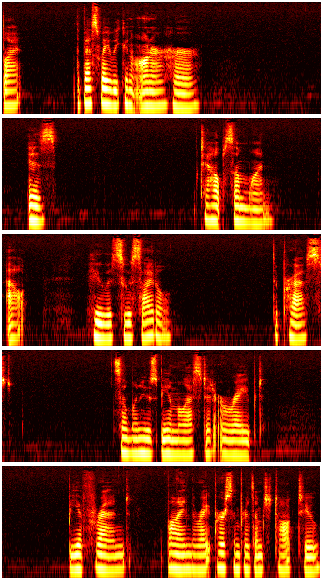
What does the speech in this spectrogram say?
But the best way we can honor her is to help someone out who is suicidal, depressed, someone who's being molested or raped. Be a friend, find the right person for them to talk to,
